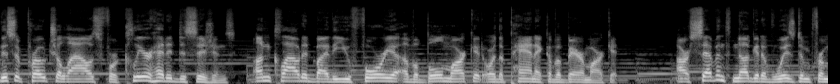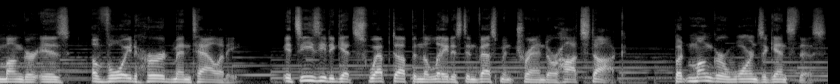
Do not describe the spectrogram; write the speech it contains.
This approach allows for clear-headed decisions, unclouded by the euphoria of a bull market or the panic of a bear market. Our seventh nugget of wisdom from Munger is, avoid herd mentality. It's easy to get swept up in the latest investment trend or hot stock. But Munger warns against this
